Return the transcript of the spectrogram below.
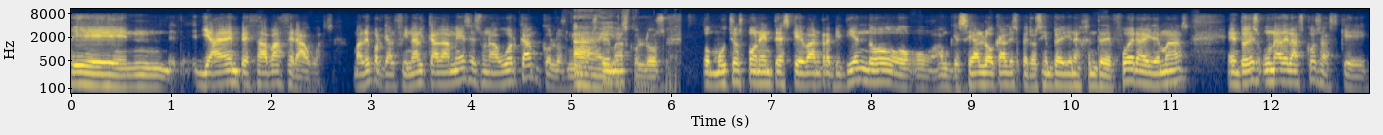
ya empezaba a hacer aguas, ¿vale? Porque al final cada mes es una WordCamp con los mismos temas, con los con muchos ponentes que van repitiendo, o, aunque sean locales, pero siempre viene gente de fuera y demás. Entonces, una de las cosas que,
